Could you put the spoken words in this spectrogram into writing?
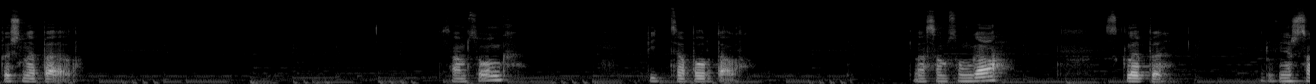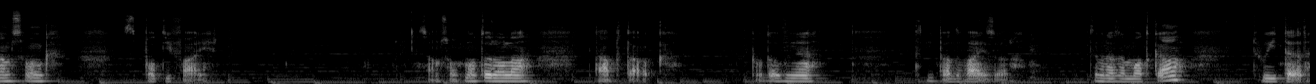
Pyszne.pl. Samsung. Pizza Portal. Dla Samsunga. Sklepy. Również Samsung. Spotify. Samsung Motorola. TapTalk. Podobnie TripAdvisor. Tym razem motka. Twitter.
